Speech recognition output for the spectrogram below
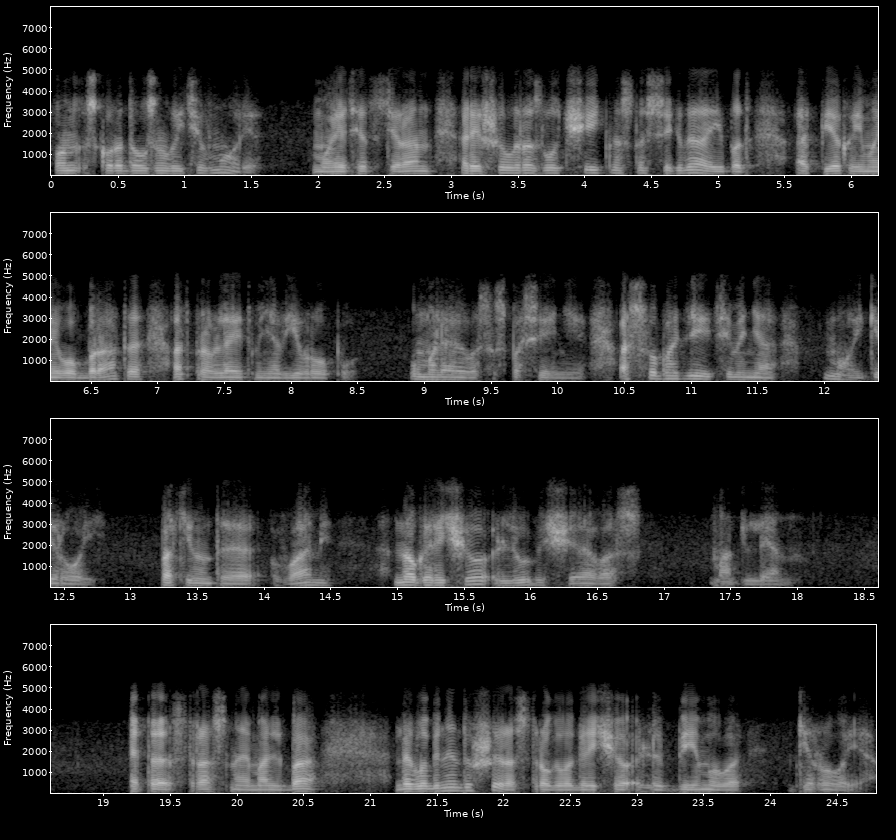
Он скоро должен выйти в море. Мой отец-тиран решил разлучить нас навсегда и под опекой моего брата отправляет меня в Европу. Умоляю вас о спасении. Освободите меня, мой герой, покинутая вами, но горячо любящая вас Мадлен. Эта страстная мольба до глубины души растрогала горячо любимого героя.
